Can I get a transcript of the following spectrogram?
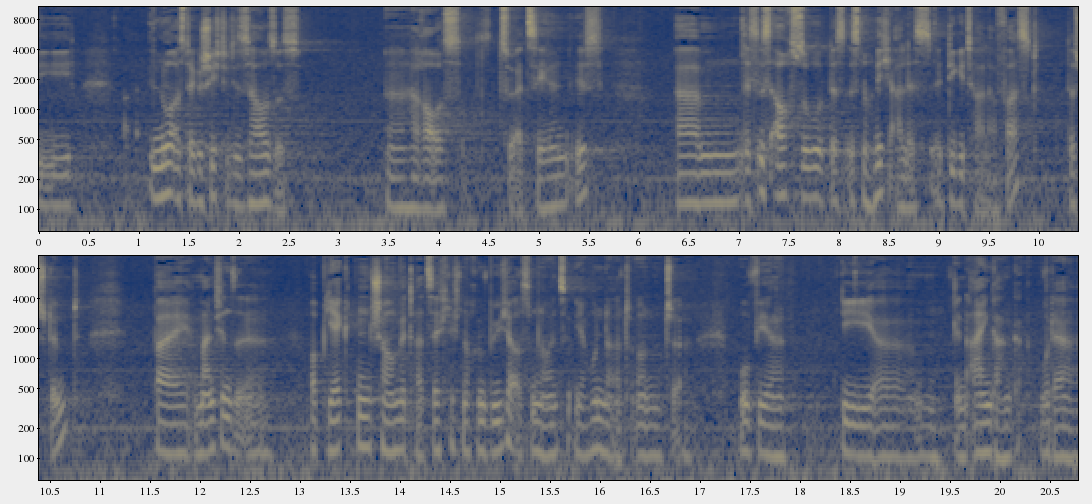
die nur aus der Geschichte dieses Hauses äh, heraus zu erzählen ist. Ähm, es ist auch so, das ist noch nicht alles äh, digital erfasst, das stimmt. Bei manchen äh, Objekten schauen wir tatsächlich noch in Bücher aus dem 19. Jahrhundert und äh, wo wir die, äh, den Eingang, wo der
